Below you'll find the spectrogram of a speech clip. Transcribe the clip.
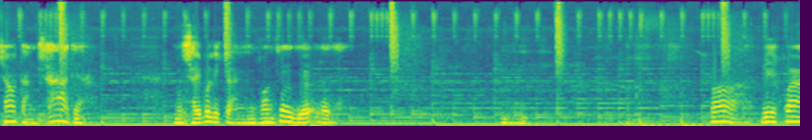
ชาวต่างชาติเนี่ยมาใช้บริการค่อนข้างเยอะเลยก็เรียกว่า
